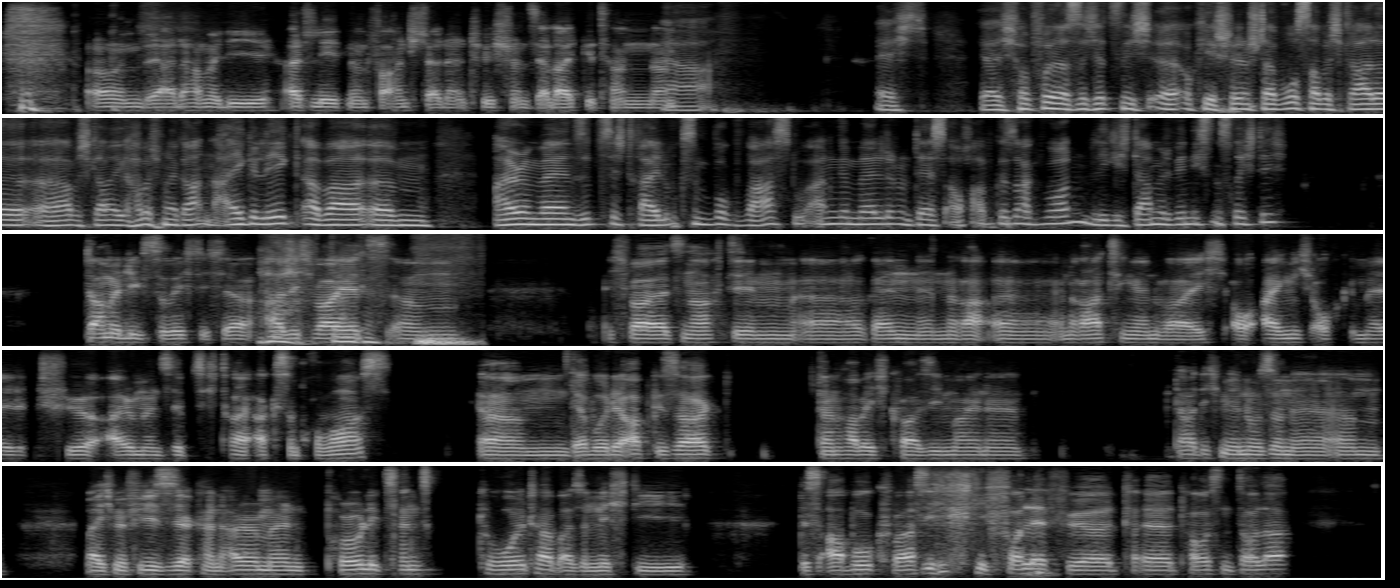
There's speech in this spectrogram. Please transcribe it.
und ja, da haben wir die Athleten und Veranstalter natürlich schon sehr leid getan. Dann. Ja, echt. Ja, ich hoffe, dass ich jetzt nicht, äh, okay, Challenge Davos habe ich gerade, äh, habe ich gerade, habe ich mir gerade ein Ei gelegt, aber ähm, Ironman 73 Luxemburg warst du angemeldet und der ist auch abgesagt worden. Liege ich damit wenigstens richtig? Damit liegst du richtig, ja. Ach, also ich war danke. jetzt, ähm, ich war jetzt nach dem äh, Rennen in, Ra äh, in, Ratingen, war ich auch, eigentlich auch gemeldet für Ironman 73 Aix-en-Provence. Ähm, der wurde abgesagt. Dann habe ich quasi meine, da hatte ich mir nur so eine, ähm, weil ich mir für dieses Jahr keine Ironman Pro-Lizenz geholt habe, also nicht die, das Abo quasi, die volle für äh, 1000 Dollar,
